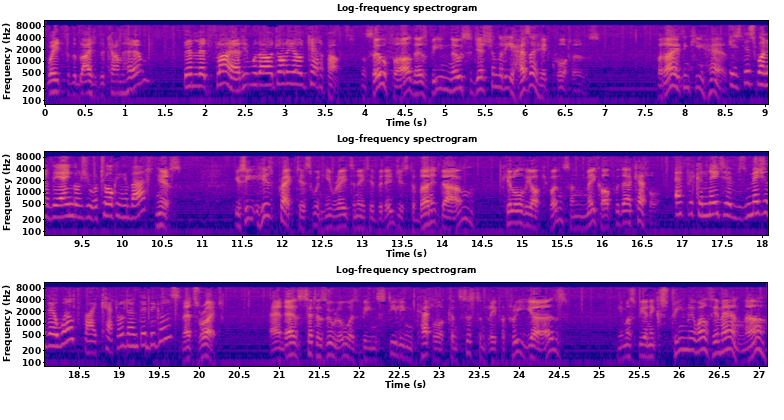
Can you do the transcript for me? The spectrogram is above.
wait for the blighter to come home, then let fly at him with our jolly old catapults. So far, there's been no suggestion that he has a headquarters. But I think he has. Is this one of the angles you were talking about? Yes. You see, his practice when he raids a native village is to burn it down, kill all the occupants, and make off with their cattle. African natives measure their wealth by cattle, don't they, Biggles? That's right. And as Setazulu has been stealing cattle consistently for three years, he must be an extremely wealthy man now.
